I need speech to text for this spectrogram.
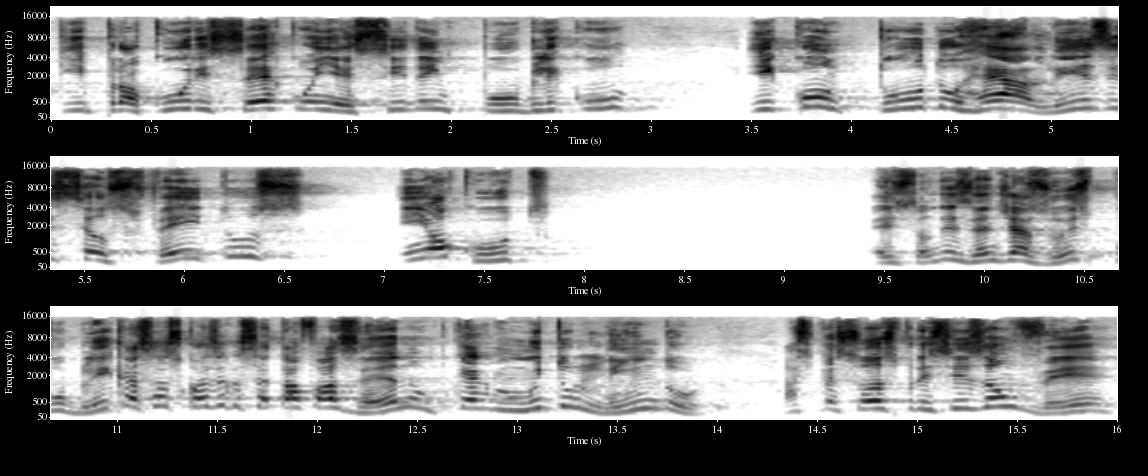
que procure ser conhecido em público e, contudo, realize seus feitos em oculto. Eles estão dizendo: Jesus, publica essas coisas que você está fazendo, porque é muito lindo. As pessoas precisam ver.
